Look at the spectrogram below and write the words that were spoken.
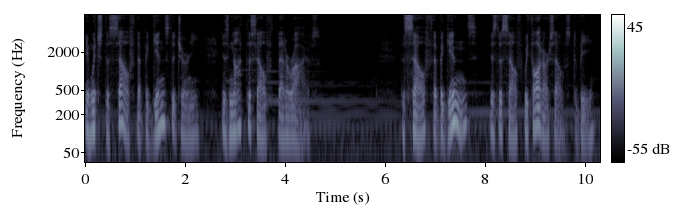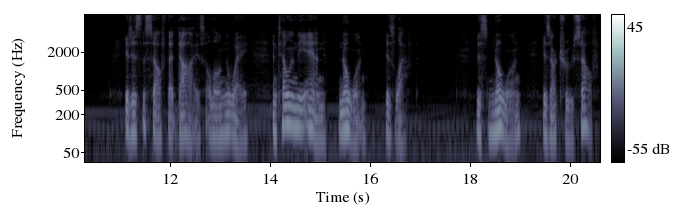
in which the self that begins the journey is not the self that arrives. The self that begins is the self we thought ourselves to be. It is the self that dies along the way until in the end no one is left. This no one is our true self.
